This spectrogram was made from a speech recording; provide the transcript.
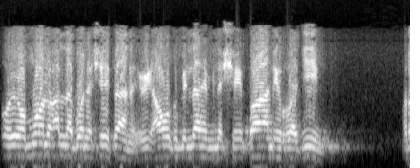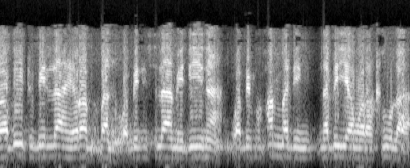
o yo moolo allah bone cheytane wi audu billahi min alcheytani irrajim raditu billahi rabban wa bilislami dina wa bi muhammadin nabiyan wa rasula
